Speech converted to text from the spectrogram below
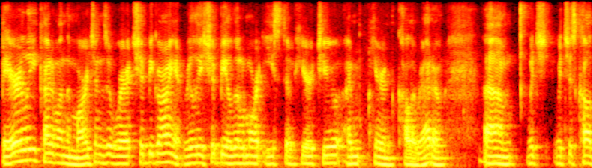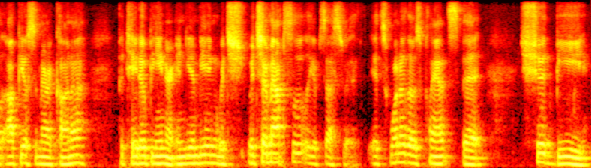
barely kind of on the margins of where it should be growing. It really should be a little more east of here too. I'm here in Colorado, um, which which is called Apios americana potato bean or Indian bean, which which I'm absolutely obsessed with. It's one of those plants that should be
